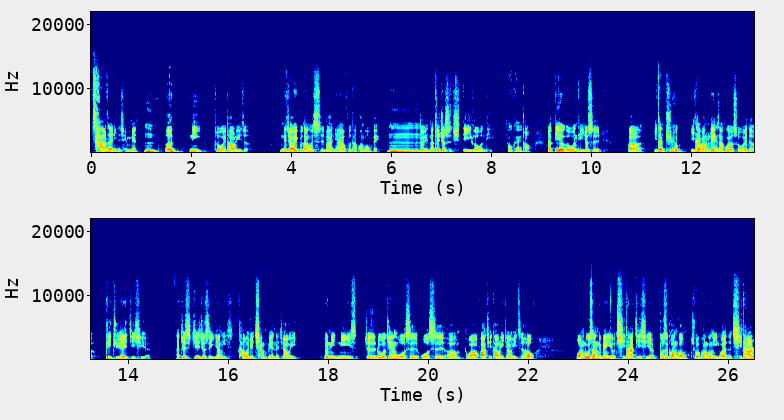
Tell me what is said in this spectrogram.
插在你的前面，嗯而你作为套利者，你的交易不但会失败，你还要付他矿工费。嗯，对，那这就是其第一个问题。，OK 好那第二个问题就是，呃，以太区以太坊链上会有所谓的 PGA 机器人，那就是其实就是一样意思，他会去抢别人的交易。就你你就是如果今天我是我是呃我要发起套利交易之后，网络上里面有其他机器人，不是矿工，除了矿工以外的其他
